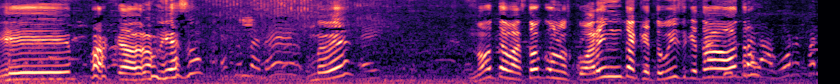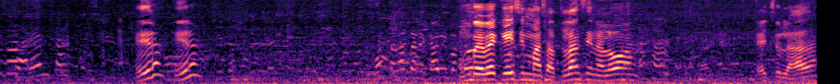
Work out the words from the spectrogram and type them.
¡Epa, cabrón! ¿Y eso? es un bebé. ¿Un bebé? ¿No te bastó con los 40 que tuviste que estaba otro? La gorra fue 40. Mira, mira. Un bebé que hice en Mazatlán, Sinaloa. Qué chulada.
